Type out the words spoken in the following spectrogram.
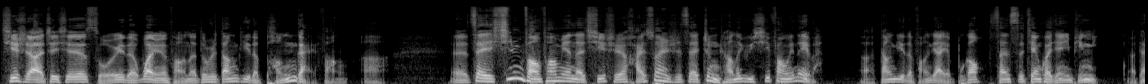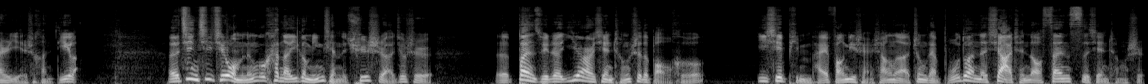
其实啊，这些所谓的万元房呢，都是当地的棚改房啊。呃，在新房方面呢，其实还算是在正常的预期范围内吧。啊，当地的房价也不高，三四千块钱一平米啊，但是也是很低了。呃，近期其实我们能够看到一个明显的趋势啊，就是，呃，伴随着一二线城市的饱和，一些品牌房地产商呢正在不断的下沉到三四线城市，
